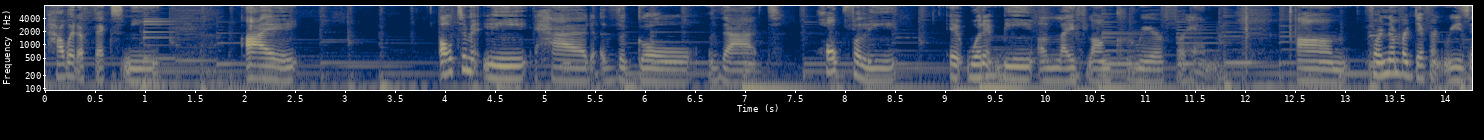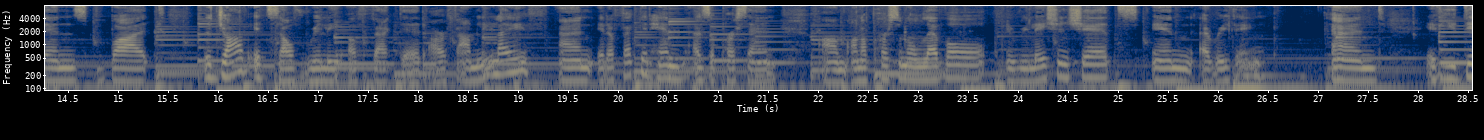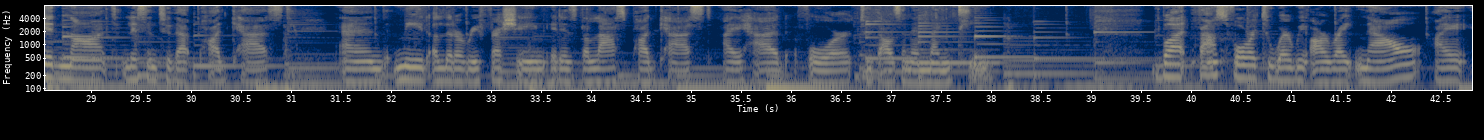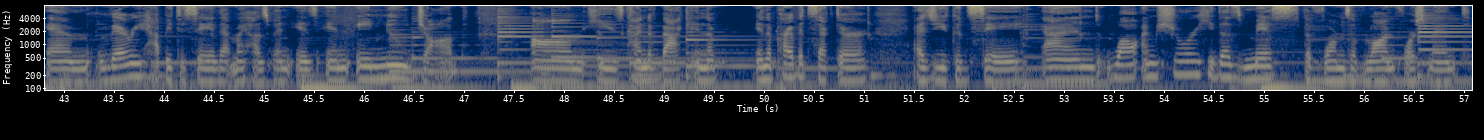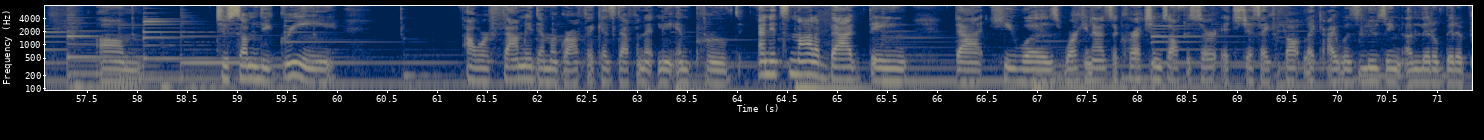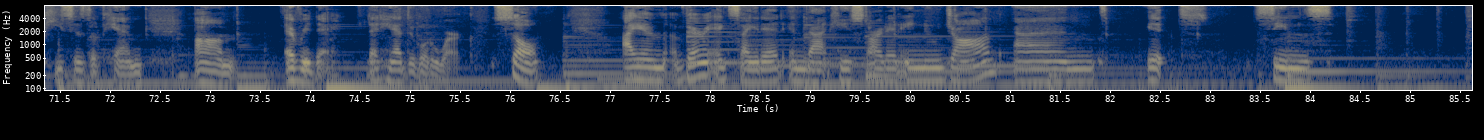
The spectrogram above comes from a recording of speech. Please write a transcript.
how it affects me. I ultimately had the goal that hopefully it wouldn't be a lifelong career for him um, for a number of different reasons, but the job itself really affected our family life and it affected him as a person um, on a personal level, in relationships, in everything. And if you did not listen to that podcast and need a little refreshing, it is the last podcast I had for 2019. But fast forward to where we are right now, I am very happy to say that my husband is in a new job. Um, he's kind of back in the in the private sector, as you could say. And while I'm sure he does miss the forms of law enforcement um, to some degree, our family demographic has definitely improved, and it's not a bad thing that he was working as a corrections officer. It's just I felt like I was losing a little bit of pieces of him um, every day that he had to go to work. So I am very excited in that he started a new job and it seems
